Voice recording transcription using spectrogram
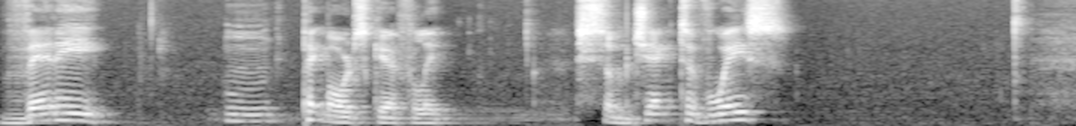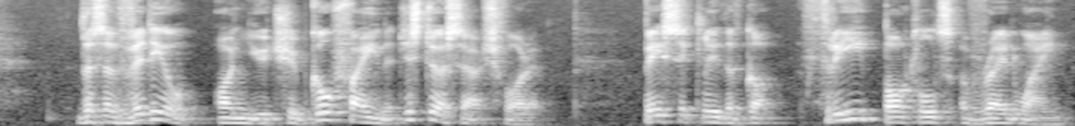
very, mm, pick my words carefully, subjective ways. There's a video on YouTube, go find it, just do a search for it. Basically, they've got three bottles of red wine.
